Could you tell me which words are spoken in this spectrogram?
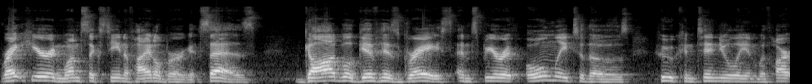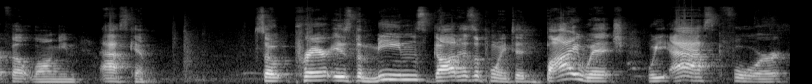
right here in 116 of Heidelberg it says, God will give his grace and spirit only to those who continually and with heartfelt longing ask him. So prayer is the means God has appointed by which we ask for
